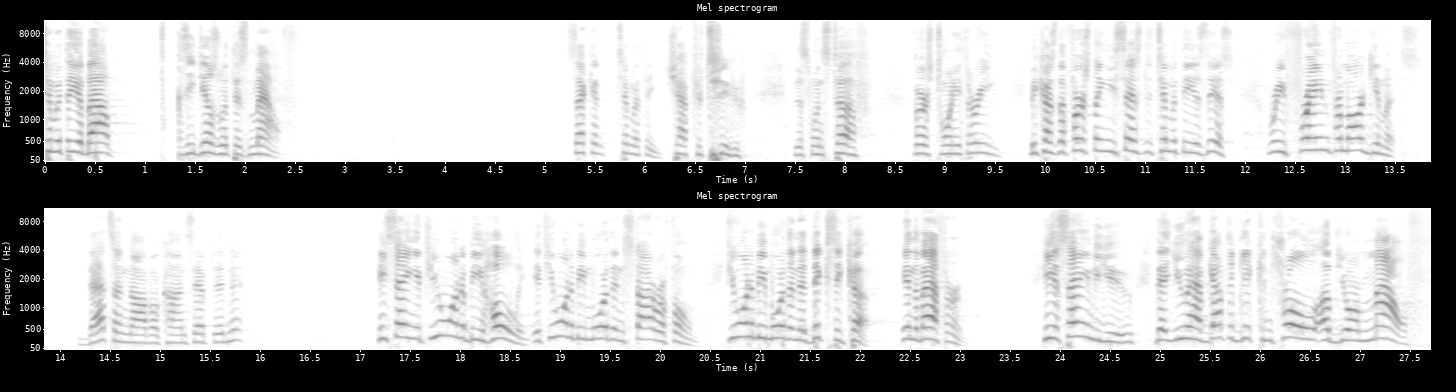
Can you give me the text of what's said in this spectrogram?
Timothy about is he deals with his mouth. Second Timothy chapter 2. This one's tough. Verse 23. Because the first thing he says to Timothy is this refrain from arguments. That's a novel concept, isn't it? He's saying if you want to be holy, if you want to be more than styrofoam, if you want to be more than a Dixie cup in the bathroom, he is saying to you that you have got to get control of your mouth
